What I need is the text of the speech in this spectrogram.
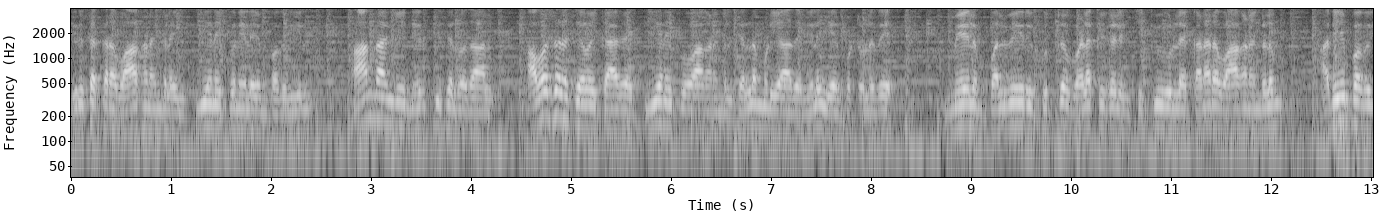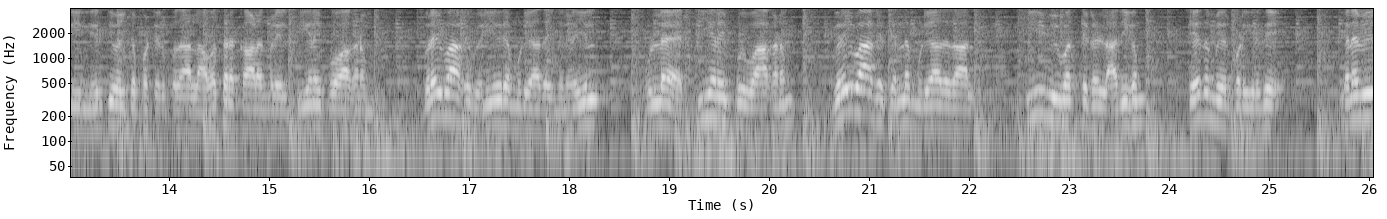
இருசக்கர வாகனங்களை தீயணைப்பு நிலையம் பகுதியில் ஆங்காங்கே நிறுத்தி செல்வதால் அவசர சேவைக்காக தீயணைப்பு வாகனங்கள் செல்ல முடியாத நிலை ஏற்பட்டுள்ளது. மேலும் பல்வேறு குற்ற வழக்குகளில் சிக்கியுள்ள கனர வாகனங்களும் அதே பகுதியில் நிறுத்தி வைக்கப்பட்டிருப்பதால் அவசர காலங்களில் தீயணைப்பு வாகனம் விரைவாக வெளியேற முடியாத இந்த நிலையில் உள்ள தீயணைப்பு வாகனம் விரைவாக செல்ல முடியாததால் தீ விபத்துகள் அதிகம் சேதம் ஏற்படுகிறது. எனவே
